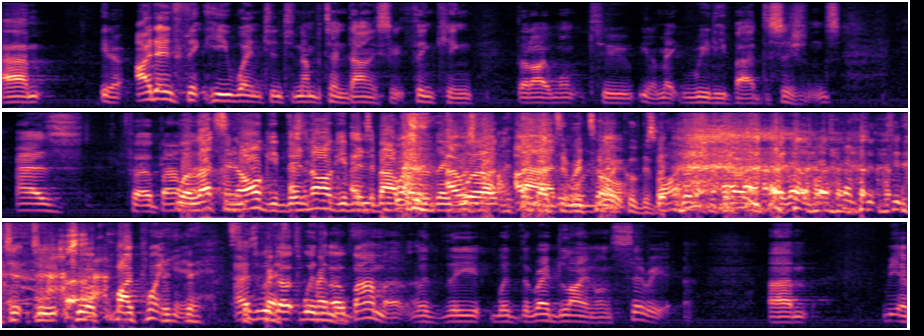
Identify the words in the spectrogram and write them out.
Um, you know, I don't think he went into Number 10 Downing Street thinking that I want to you know make really bad decisions. As for Obama, Well, that's an argument. There's and- an argument and- about well, whether they I was were about- bad I was That's a rhetorical but, device. but, but I, but I come to, to, to, to my point here. As with, suppressed with premise. Obama, with the, with the red line on Syria, um, you know,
